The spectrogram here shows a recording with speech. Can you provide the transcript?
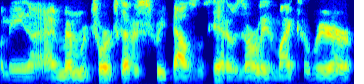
I mean, I remember George got his 3,000th hit. It was early in my career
